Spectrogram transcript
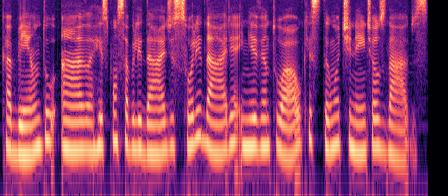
cabendo a responsabilidade solidária em eventual questão atinente aos dados,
